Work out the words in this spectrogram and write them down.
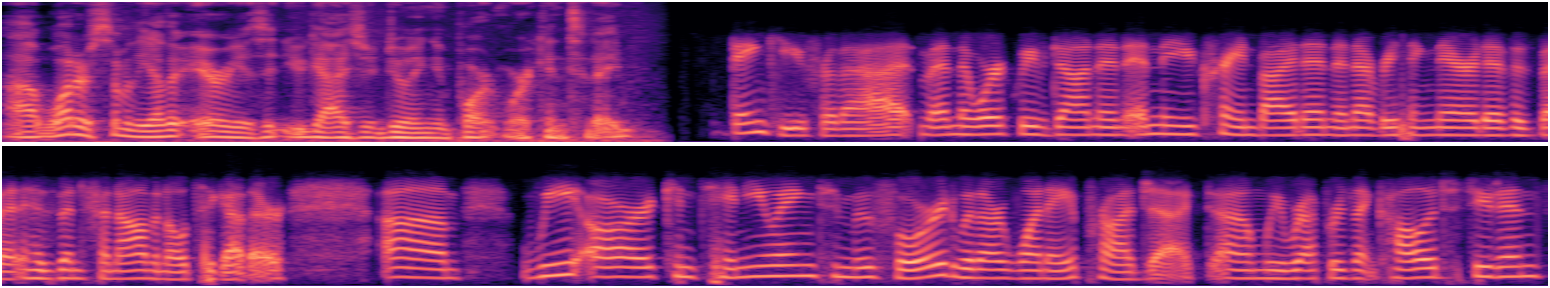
Uh, what are some of the other areas that you guys are doing important work in today? Thank you for that. And the work we've done in, in the Ukraine Biden and everything narrative has been has been phenomenal together. Um, we are continuing to move forward with our 1A project. Um, we represent college students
